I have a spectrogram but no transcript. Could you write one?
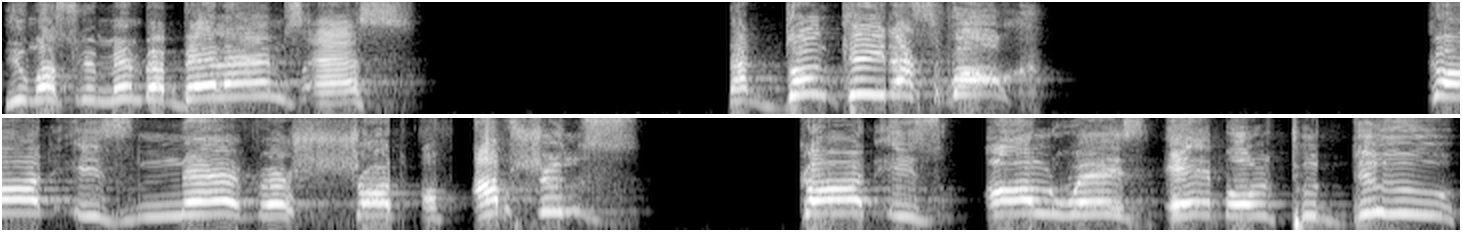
you must remember Balaam's ass. That donkey that spoke. God is never short of options. God is always able to do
